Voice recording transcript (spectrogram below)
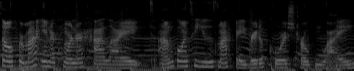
So for my inner corner highlight, I'm going to use my favorite, of course, Trophy Wife.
